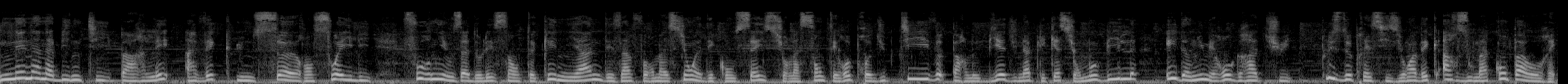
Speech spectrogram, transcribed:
Nena Nabinti parlait avec une sœur en Swahili, fournit aux adolescentes kenyanes des informations et des conseils sur la santé reproductive par le biais d'une application mobile et d'un numéro gratuit. Plus de précisions avec Arzuma Compaoré.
